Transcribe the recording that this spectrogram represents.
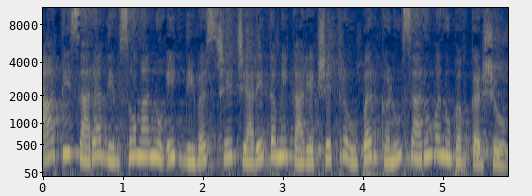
આ તે સારા દિવસોમાંનો એક દિવસ છે જ્યારે તમે કાર્યક્ષેત્ર ઉપર ઘણું સારું અનુભવ કરશો.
